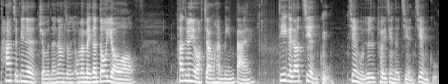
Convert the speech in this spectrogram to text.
它这边的九个能量中心，我们每个都有哦。它这边有讲得很明白，第一个叫荐骨，荐骨就是推荐的荐，荐骨。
